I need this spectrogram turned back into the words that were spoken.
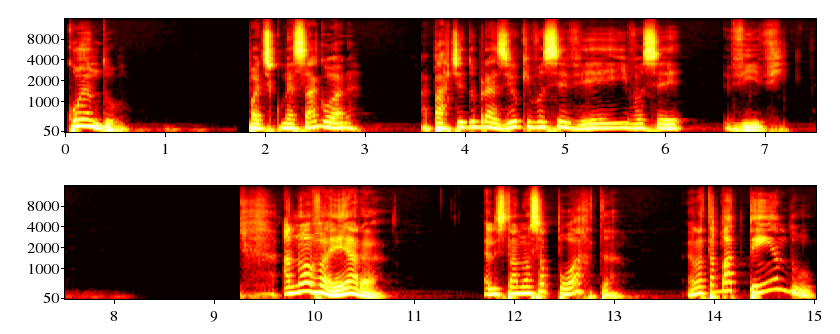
quando? Pode começar agora. A partir do Brasil que você vê e você vive. A nova era, ela está à nossa porta. Ela está batendo.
